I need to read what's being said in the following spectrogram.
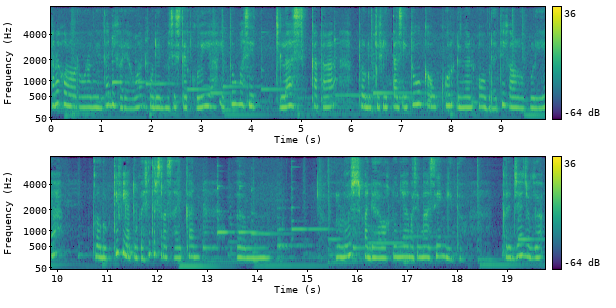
karena kalau orang-orang yang tadi karyawan kemudian masih state kuliah itu masih jelas kata produktivitas itu keukur dengan oh berarti kalau kuliah produktif ya tugasnya terselesaikan. Um, lulus pada waktunya masing-masing gitu. Kerja juga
